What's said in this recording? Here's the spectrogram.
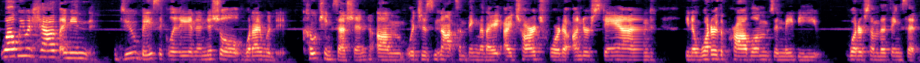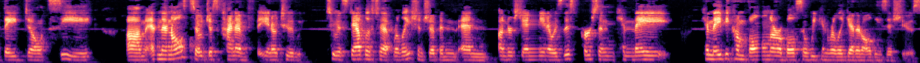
Well, we would have, I mean, do basically an initial, what I would coaching session, um, which is not something that I, I charge for to understand, you know, what are the problems and maybe what are some of the things that they don't see. Um, and then also just kind of, you know, to, to establish that relationship and, and understand, you know, is this person, can they, can they become vulnerable so we can really get at all these issues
